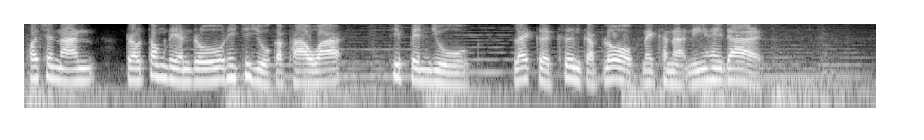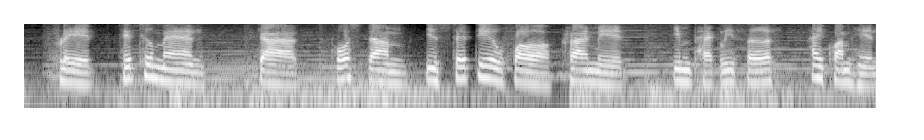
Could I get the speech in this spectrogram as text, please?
เพราะฉะนั้นเราต้องเรียนรู้ที่จะอยู่กับภาวะที่เป็นอยู่ และเกิดขึ้นกับโลกในขณะนี้ให้ได้เฟรดเฮเทอร์แมนจาก Potsdam Institute for Climate Impact Research ให้ความเห็น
